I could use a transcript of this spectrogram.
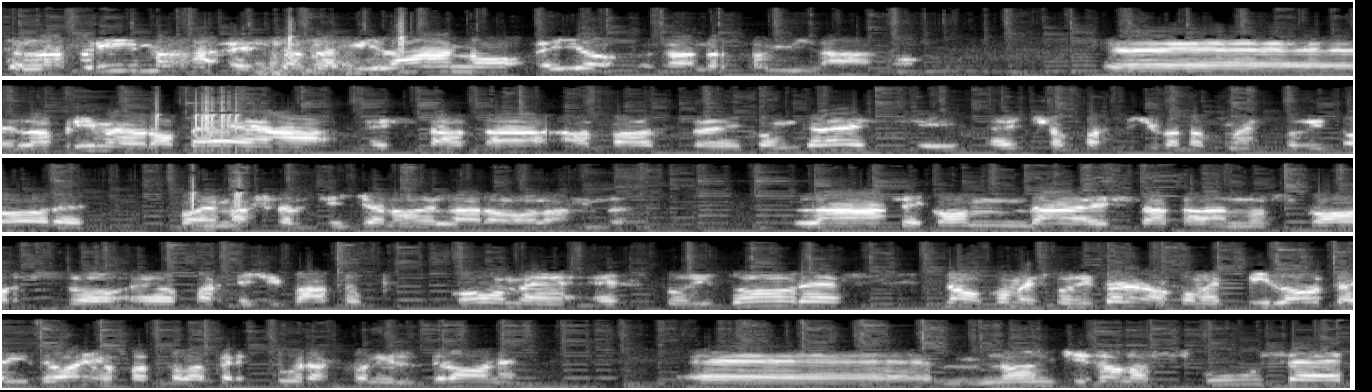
La prima è stata a Milano e io sono andato a Milano eh, la prima europea è stata a parte dei congressi e ci ho partecipato come espositore come master artigiano della Roland. La seconda è stata l'anno scorso e ho partecipato come espositore, no come espositore no, come pilota di droni, ho fatto l'apertura con il drone. Eh, non ci sono scuse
